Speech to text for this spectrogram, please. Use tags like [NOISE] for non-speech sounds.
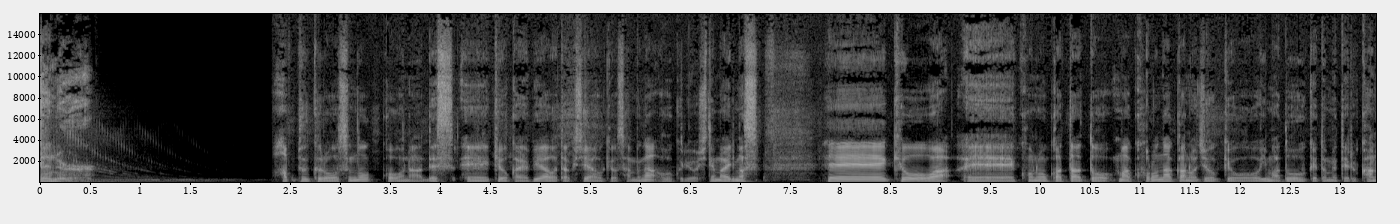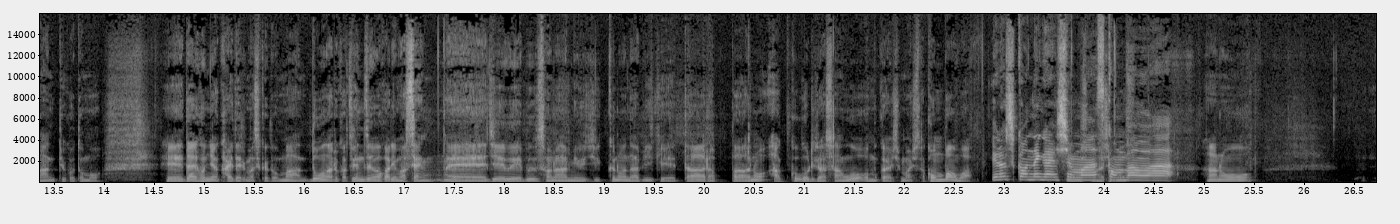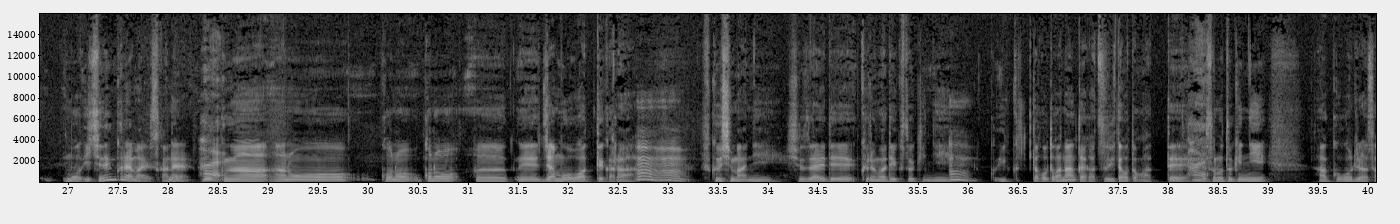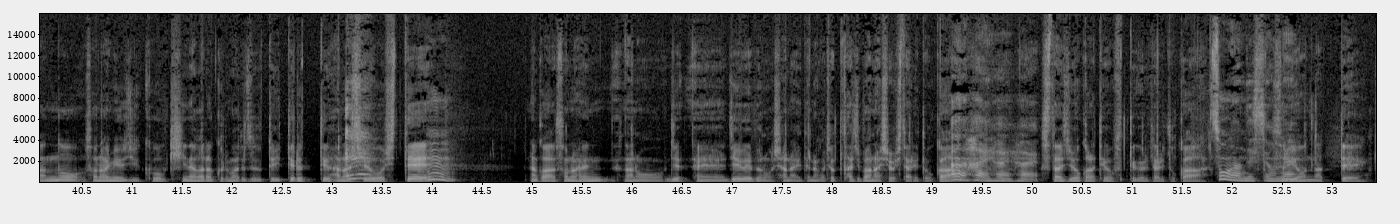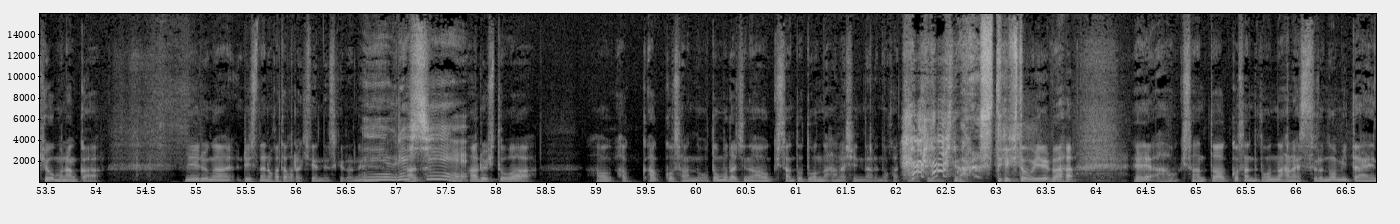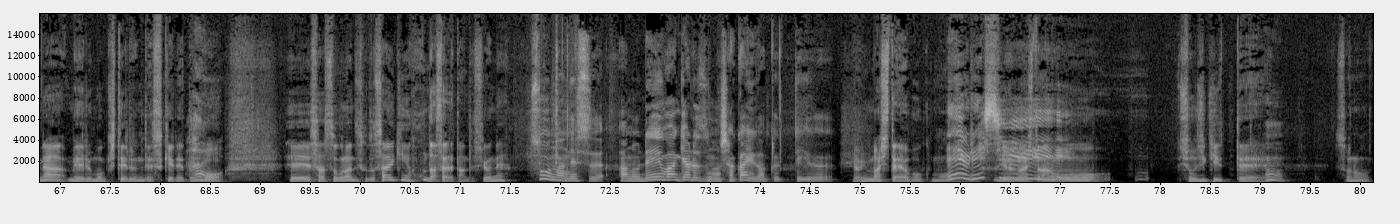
Spinner アップクロースのコーナーです、えー、今日火曜日は私青木治がお送りをしてまいります、えー、今日は、えー、この方とまあコロナ禍の状況を今どう受け止めてるかなんていうことも、えー、台本には書いてありますけどまあどうなるか全然わかりません、えー、J-WAVE ソナーミュージックのナビゲーターラッパーのアッコゴリラさんをお迎えしました。こんばんは。よろしくお願いします。こんばんは。あのもう1年くらい前ですかね、はい、僕があのこのこの、えー、ジャム終わってから、うんうん、福島に取材で車で行く時に、うん。行ったことが何回か続いたことがあって、はい。でその時にアッコゴリラさんのソナーミュージックを聴きながら車でずっと行ってるっていう話をして、うん、なんかその辺あの、J えー、J-WAVE の社内でなんかちょっと立ち話をしたりとあかはいはいはい。スタジオから手を振ってくれたりとかそうなんですよね。するようになって、今日もなんかメールがリスナーの方から来てるんですけどね、えー嬉しい。あある人はああアッコさんのお友達の青木さんとどんな話になるのか楽しみにしてますっていう人もいれば、[LAUGHS] えー青木さんとアッコさんでどんな話するのみたいなメールも来てるんですけれども、はい。えー早速なんですけど最近本出されたんですよね。そうなんです。あの令和ギャルズの社会学っていう。読みましたよ僕も。えー嬉しい。読みました。あの正直言って、うん。その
